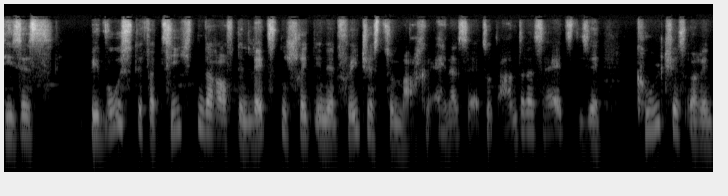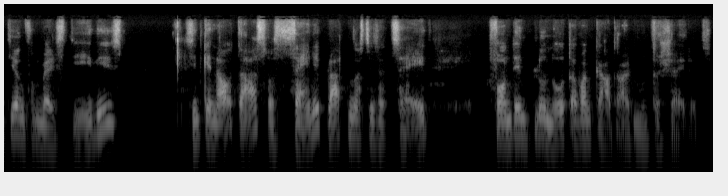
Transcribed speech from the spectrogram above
dieses bewusste Verzichten darauf, den letzten Schritt in den Free Jazz zu machen, einerseits und andererseits diese Cool Jazz-Orientierung von Miles Davis, sind genau das, was seine Platten aus dieser Zeit von den Blue Note Avantgarde-Alben unterscheidet.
